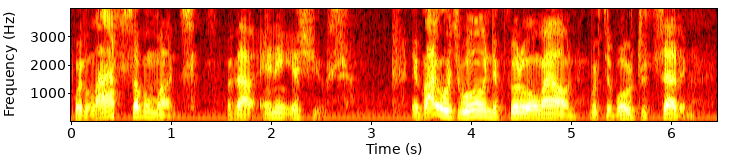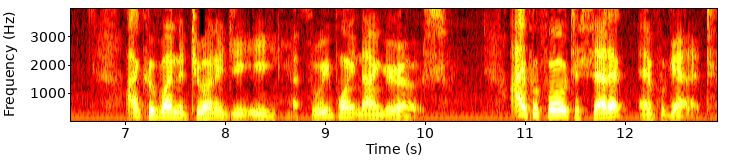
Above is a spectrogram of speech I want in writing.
for the last several months without any issues. If I was willing to fiddle around with the voltage setting, I could run the 200GE at 3.9 GHz. I prefer to set it and forget it.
